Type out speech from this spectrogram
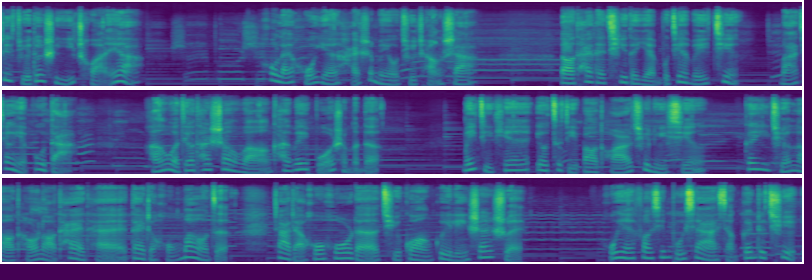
这绝对是遗传呀。后来胡言还是没有去长沙，老太太气得眼不见为净。麻将也不打，喊我教他上网看微博什么的。没几天又自己抱团去旅行，跟一群老头老太太戴着红帽子，咋咋呼呼的去逛桂林山水。胡言放心不下，想跟着去，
